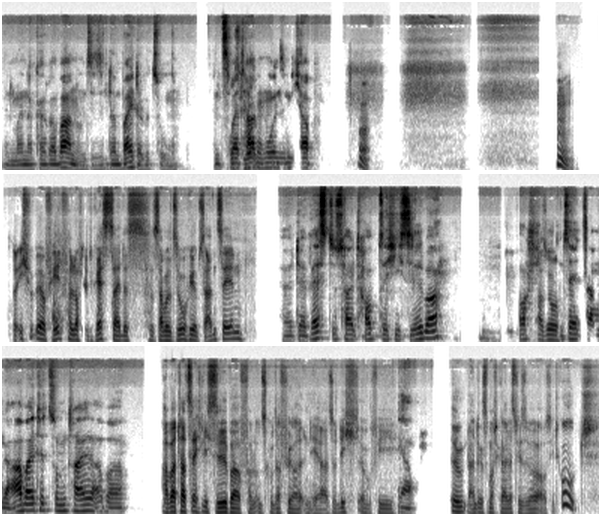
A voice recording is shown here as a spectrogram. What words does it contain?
in meiner Karawane und sie sind dann weitergezogen. In zwei so. Tagen holen sie mich ab. Hm. Also ich würde mir auf jeden Fall noch den Rest seines Sammelsuriums ansehen. Äh, Der Rest ist halt hauptsächlich Silber. Auch Also- seltsam gearbeitet zum Teil, aber Aber tatsächlich Silber von unserem Dafürhalten her. Also nicht irgendwie Ja. irgendein anderes Material, das wie so aussieht. Gut.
